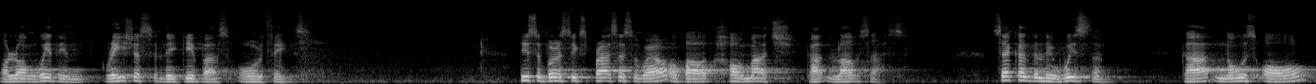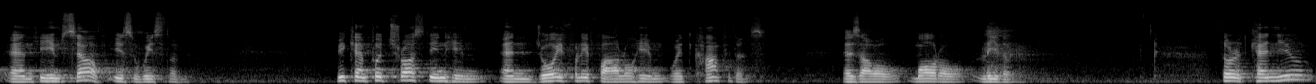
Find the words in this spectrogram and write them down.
along with him, graciously give us all things?" This verse expresses well about how much God loves us. Secondly, wisdom. God knows all, and He Himself is wisdom we can put trust in Him and joyfully follow Him with confidence as our moral leader. Third, can you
